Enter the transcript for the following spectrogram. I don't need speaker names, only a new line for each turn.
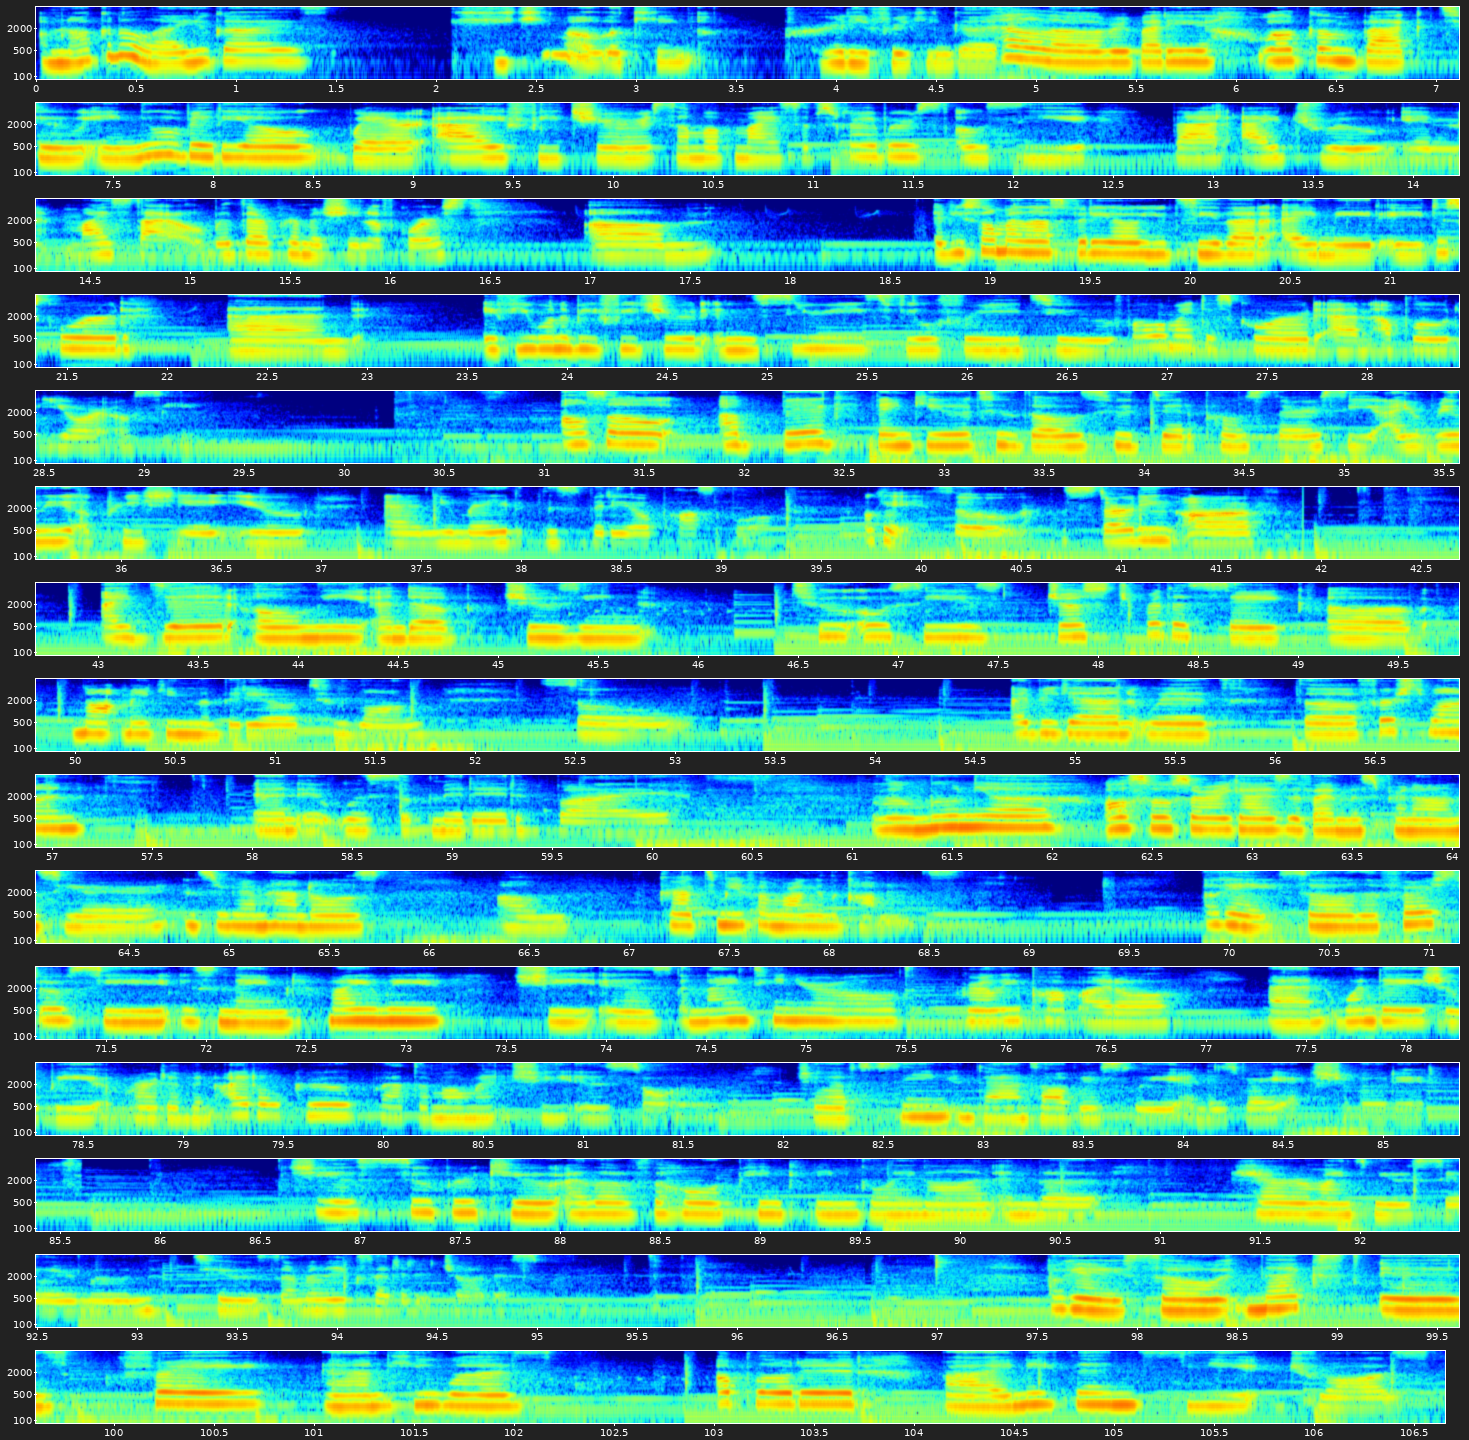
I'm not gonna lie, you guys, he came out looking pretty freaking good. Hello everybody, welcome back to a new video where I feature some of my subscribers OC that I drew in my style, with their permission of course. Um, if you saw my last video, you'd see that I made a Discord and if you want to be featured in the series, feel free to follow my Discord and upload your OC. Also, a big thank you to those who did post their See, I really appreciate you and you made this video possible. Okay, so starting off, I did only end up choosing two OCs just for the sake of not making the video too long. So I began with the first one and it was submitted by Loumoonia. Also, sorry guys if I mispronounce your Instagram handles. Um, correct me if I'm wrong in the comments. Okay, so the first OC is named Mayumi. She is a 19 year old girly pop idol, and one day she'll be a part of an idol group. At the moment, she is solo. She loves to sing and dance, obviously, and is very extroverted. She is super cute. I love the whole pink theme going on, and the hair reminds me of Sailor Moon too, so I'm really excited to draw this one. Okay, so next is Frey, and he was uploaded by Nathan C. Draws.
